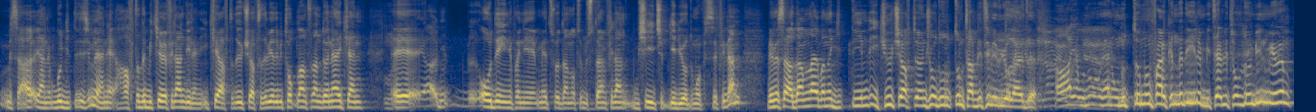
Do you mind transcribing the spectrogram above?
Mesela yani bu gitti şimdi hani haftada bir kere falan değil hani iki haftada üç haftada bir ya da bir toplantıdan dönerken e, orada inip hani metrodan otobüsten falan bir şey içip geliyordum ofise falan. Ve mesela adamlar bana gittiğimde 2-3 hafta önce orada unuttuğum tableti veriyorlardı. Aa ya onu, ya. yani unuttuğumun farkında değilim. Bir tablet olduğunu bilmiyorum.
